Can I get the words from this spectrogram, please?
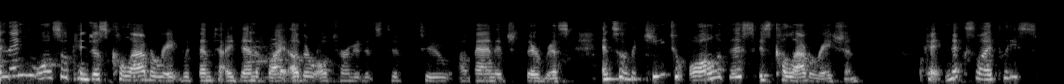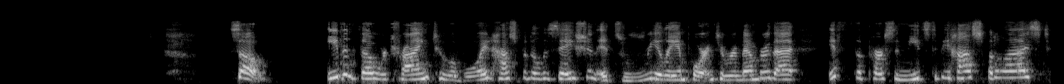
and then you also can just collaborate with them to identify other alternatives to, to uh, manage their risk. And so the key to all of this is collaboration. Okay, next slide, please. So even though we're trying to avoid hospitalization, it's really important to remember that if the person needs to be hospitalized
